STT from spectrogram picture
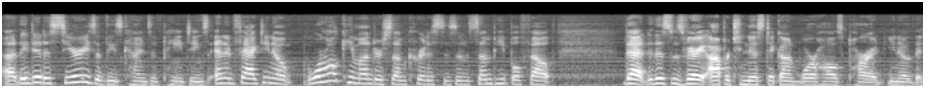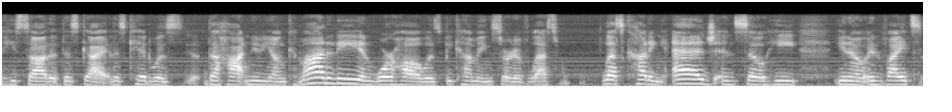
Uh, they did a series of these kinds of paintings. And in fact, you know, Warhol came under some criticism. Some people felt that this was very opportunistic on Warhol's part, you know, that he saw that this guy, this kid was the hot new young commodity and Warhol was becoming sort of less less cutting edge, and so he, you know, invites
